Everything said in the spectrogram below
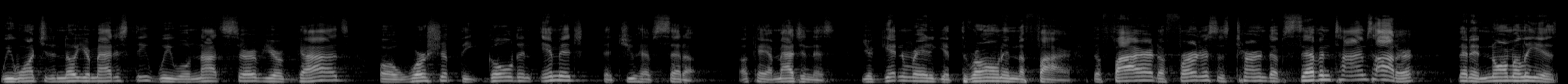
we want you to know, Your Majesty, we will not serve your gods or worship the golden image that you have set up. Okay, imagine this. You're getting ready to get thrown in the fire. The fire, the furnace is turned up seven times hotter than it normally is.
